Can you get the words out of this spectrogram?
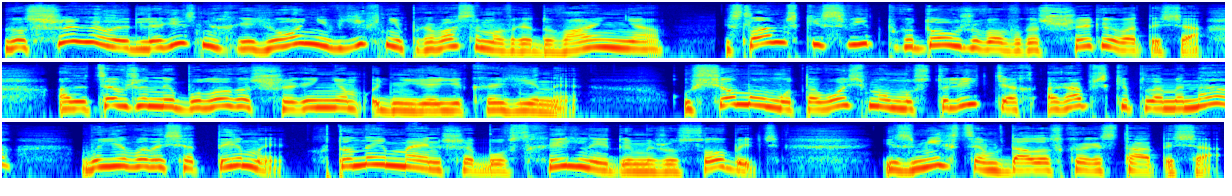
розширили для різних регіонів їхні права самоврядування. Ісламський світ продовжував розширюватися, але це вже не було розширенням однієї країни. У 7 та 8 століттях арабські племена виявилися тими, хто найменше був схильний до міжособиць і зміг цим вдало скористатися,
